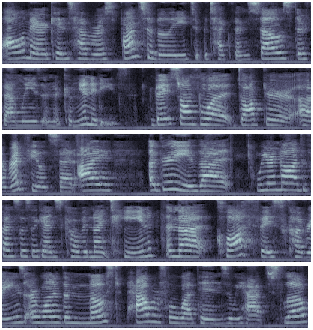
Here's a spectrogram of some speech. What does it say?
all Americans have a responsibility to protect themselves, their families, and their communities. Based on what Dr. Uh, Redfield said, I agree that we are not defenseless against COVID 19 and that cloth face coverings are one of the most powerful weapons we have to slow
